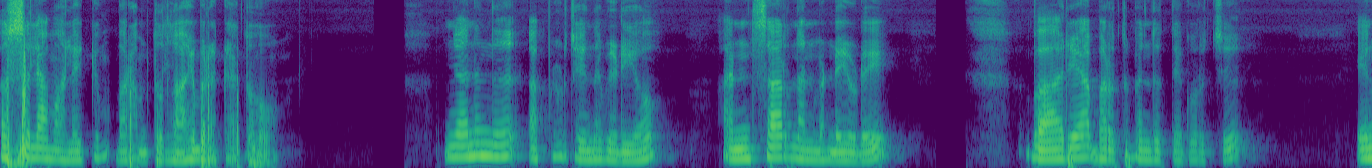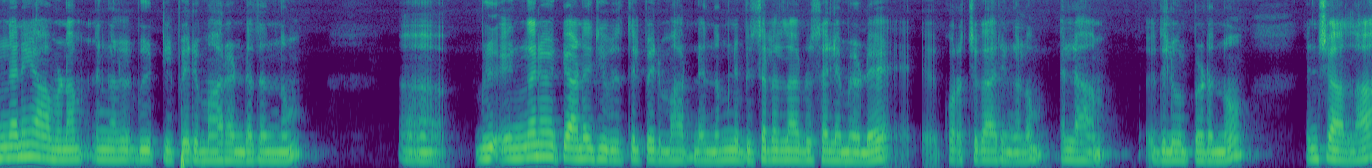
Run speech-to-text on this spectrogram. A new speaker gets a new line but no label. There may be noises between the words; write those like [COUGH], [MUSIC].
അസ്സലാമു അലൈക്കും വറഹമത്തല്ലാഹി വബർക്കാത്തുഹു ഞാനിന്ന് അപ്ലോഡ് ചെയ്യുന്ന വീഡിയോ അൻസാർ നന്മണ്ടയുടെ ഭാര്യ ഭർത്തൃ ബന്ധത്തെക്കുറിച്ച് എങ്ങനെയാവണം നിങ്ങൾ വീട്ടിൽ പെരുമാറേണ്ടതെന്നും എങ്ങനെയൊക്കെയാണ് ജീവിതത്തിൽ പെരുമാറേണ്ടതെന്നും നബി സല്ലല്ലാഹു അലൈഹി വസല്ലമയുടെ കുറച്ച് കാര്യങ്ങളും എല്ലാം ഇതിൽ ഉൾപ്പെടുന്നു. ഇൻഷാല്ലാ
